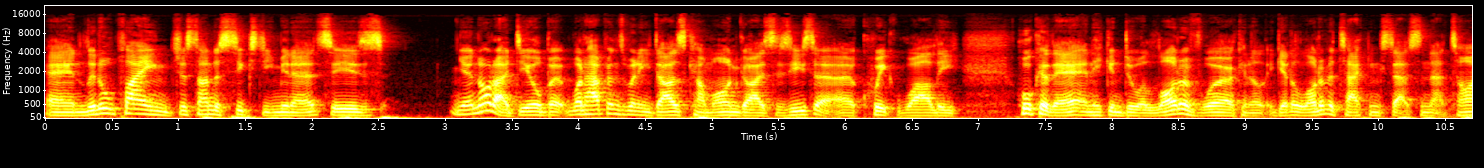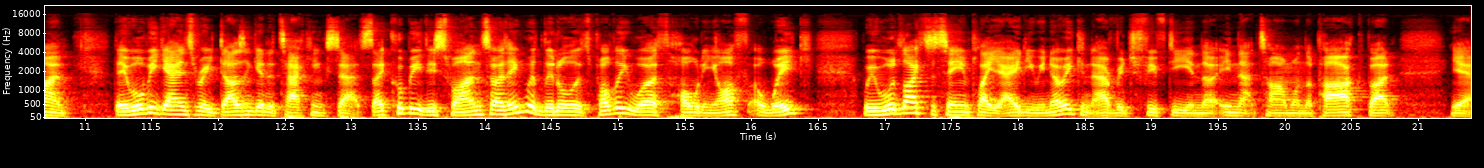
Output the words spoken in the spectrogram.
And Liddle playing just under 60 minutes is, you know, not ideal, but what happens when he does come on, guys, is he's a, a quick, wily hooker there and he can do a lot of work and get a lot of attacking stats in that time. There will be games where he doesn't get attacking stats. That could be this one. So I think with Liddle, it's probably worth holding off a week. We would like to see him play 80. We know he can average 50 in the in that time on the park, but yeah,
